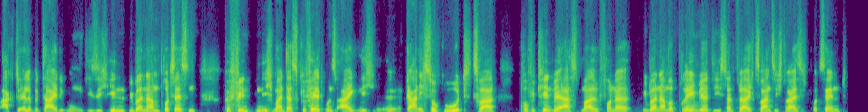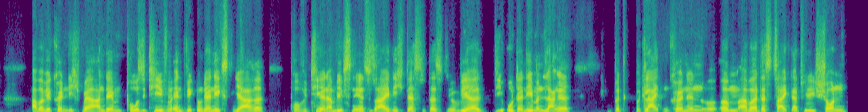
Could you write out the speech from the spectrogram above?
aktuelle Beteiligungen, die sich in Übernahmeprozessen befinden. Ich meine, das gefällt uns eigentlich gar nicht so gut. Zwar profitieren wir erstmal von der Übernahmeprämie, die ist dann vielleicht 20, 30 Prozent. aber wir können nicht mehr an dem positiven Entwicklung der nächsten Jahre profitieren. Am liebsten ist es eigentlich, dass, dass wir die Unternehmen lange be begleiten können. Ähm, aber das zeigt natürlich schon,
